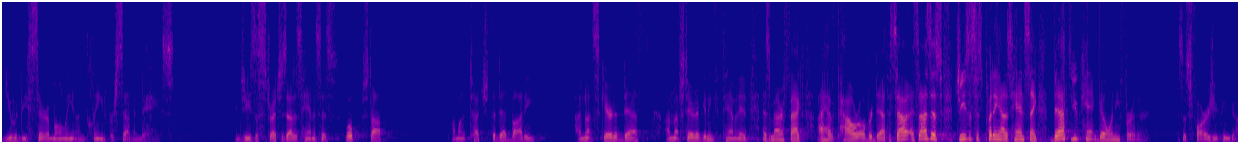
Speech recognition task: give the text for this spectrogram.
you would be ceremonially unclean for seven days. And Jesus stretches out his hand and says, Whoop, stop. I'm going to touch the dead body. I'm not scared of death. I'm not scared of getting contaminated. As a matter of fact, I have power over death. It's, out, it's as if Jesus is putting out his hand saying, Death, you can't go any further. That's as far as you can go.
